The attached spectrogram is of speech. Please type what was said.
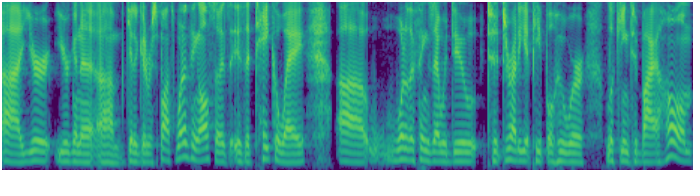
uh, you're you're gonna um, get a good response. One other thing also is is a takeaway. Uh, one of the things I would do to try to get people who were looking to buy a home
